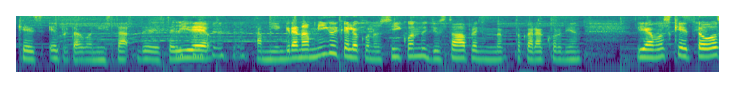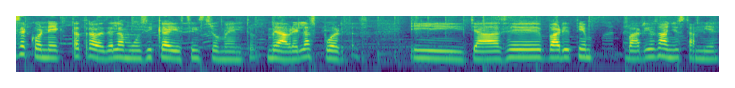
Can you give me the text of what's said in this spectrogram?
que es el protagonista de este video, también gran amigo y que lo conocí cuando yo estaba aprendiendo a tocar acordeón, digamos que todo se conecta a través de la música y este instrumento, me abre las puertas. Y ya hace varios, varios años también,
